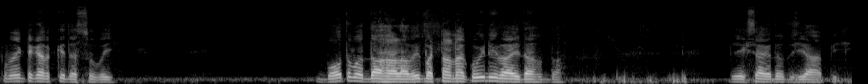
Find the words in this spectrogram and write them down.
ਕਮੈਂਟ ਕਰਕੇ ਦੱਸੋ ਬਈ। ਬਹੁਤ ਮੰਦਾ ਹਾਲ ਆ ਬਈ, ਬੱਟਾਂ ਨਾਲ ਕੋਈ ਨਹੀਂ ਵਾਜਦਾ ਹੁੰਦਾ। ਦੇਖ ਸਕਦੇ ਹੋ ਤੁਸੀਂ ਆਪ ਹੀ।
